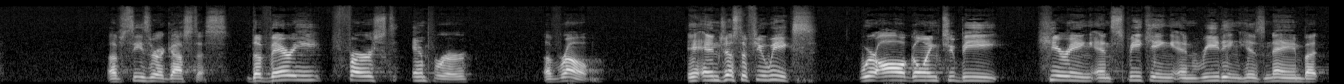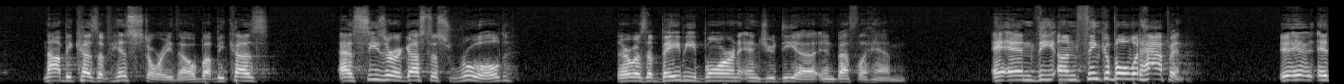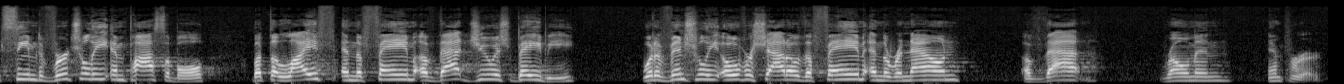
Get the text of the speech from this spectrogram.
of Caesar Augustus, the very first emperor of Rome. In just a few weeks, we're all going to be hearing and speaking and reading his name, but not because of his story, though, but because as Caesar Augustus ruled, there was a baby born in Judea in Bethlehem. And the unthinkable would happen. It, it seemed virtually impossible, but the life and the fame of that Jewish baby would eventually overshadow the fame and the renown of that Roman emperor.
